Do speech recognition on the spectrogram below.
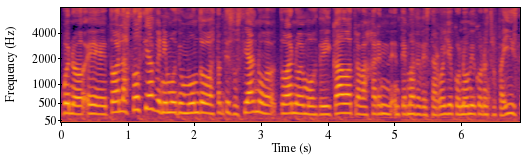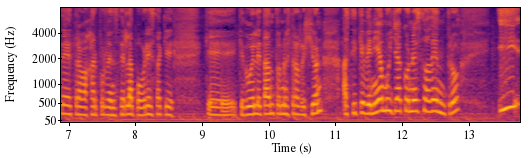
Bueno, eh, todas las socias venimos de un mundo bastante social, no, todas nos hemos dedicado a trabajar en, temas de desarrollo económico en nuestros países, trabajar por vencer la pobreza que, que, duele tanto en nuestra región, así que veníamos ya con eso adentro Y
